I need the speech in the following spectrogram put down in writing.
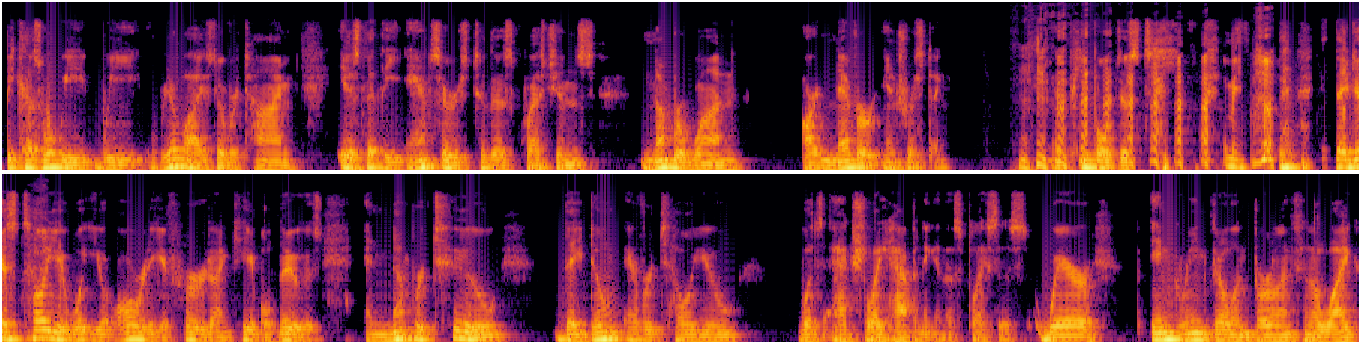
because what we we realized over time is that the answers to those questions, number one, are never interesting. and people just i mean they just tell you what you already have heard on cable news and number two they don't ever tell you what's actually happening in those places where in greenville and burlington alike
